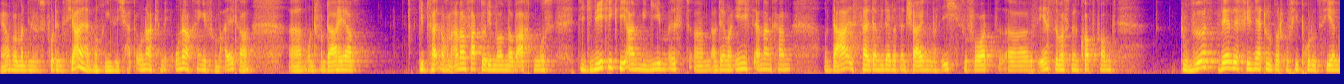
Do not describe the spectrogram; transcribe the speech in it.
Ja, weil man dieses Potenzial halt noch riesig hat, unabhängig, vom Alter. Ähm, und von daher gibt es halt noch einen anderen Faktor, den man mal beachten muss. Die Genetik, die einem gegeben ist, ähm, an der man eh nichts ändern kann. Und da ist halt dann wieder das Entscheidende, was ich sofort, äh, das Erste, was mir in den Kopf kommt, du wirst sehr, sehr viel Nettohypertrophie produzieren,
